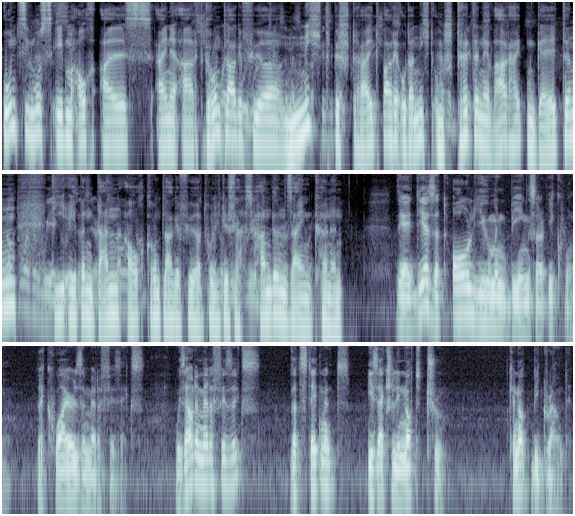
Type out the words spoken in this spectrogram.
und sie muss eben auch als eine Art Grundlage für nicht bestreitbare oder nicht umstrittene Wahrheiten gelten, die eben dann auch Grundlage für politisches Handeln sein können. The idea that all human beings are equal requires a metaphysics. Without a metaphysics, that statement is actually not true, cannot be grounded.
